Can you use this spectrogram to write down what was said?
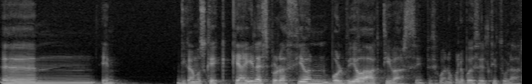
Em, em, digamos que, ahí la exploración volvió a activarse. Empecé, bueno, ¿cuál puede ser el titular?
